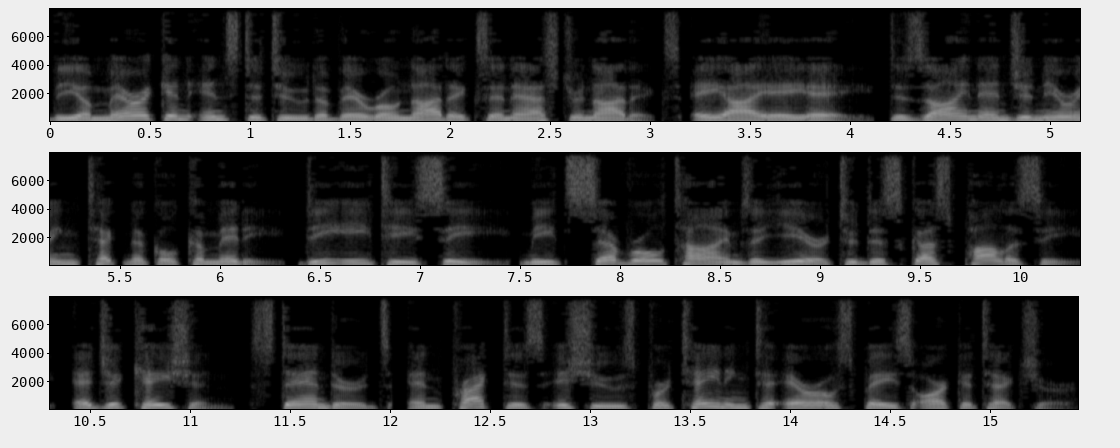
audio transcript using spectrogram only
The American Institute of Aeronautics and Astronautics AIAA Design Engineering Technical Committee DETC meets several times a year to discuss policy, education, standards, and practice issues pertaining to aerospace architecture.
